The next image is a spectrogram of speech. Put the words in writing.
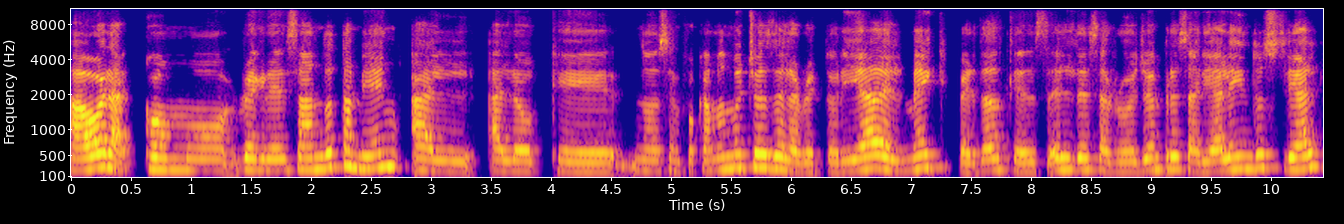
Ahora, como regresando también al, a lo que nos enfocamos mucho desde la rectoría del MAKE, ¿verdad? Que es el desarrollo empresarial e industrial.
